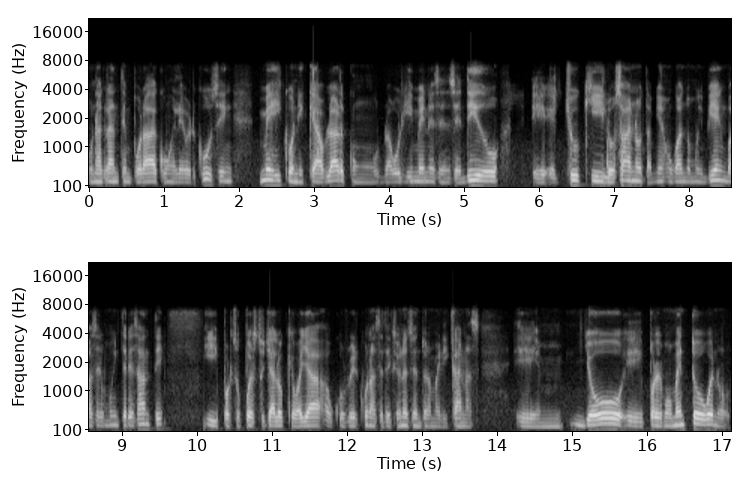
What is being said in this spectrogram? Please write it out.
una gran temporada con el Everkusen, México ni qué hablar con Raúl Jiménez encendido, eh, el Chucky Lozano también jugando muy bien, va a ser muy interesante y por supuesto ya lo que vaya a ocurrir con las elecciones centroamericanas. Em, yo eh, por el momento, bueno,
